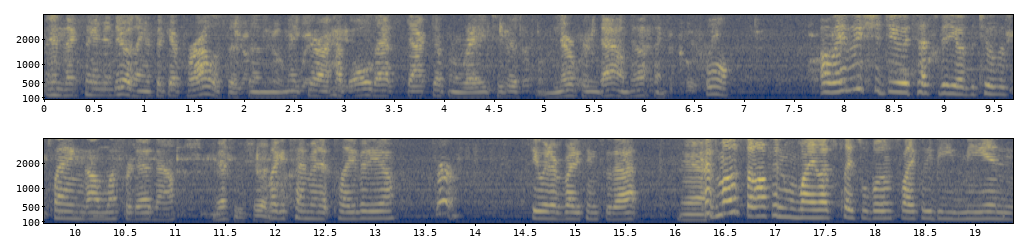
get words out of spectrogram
and next thing I'm gonna do is I'm gonna pick up paralysis and make sure I have all that stacked up and ready to just nerf him down to nothing. Cool. Oh, maybe we should do a test video of the two of us playing um, Left 4 Dead now. Yes, we should. Like a 10 minute play video. sure. See what everybody thinks of that. Yeah. Because most often my Let's Plays will most likely be me and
